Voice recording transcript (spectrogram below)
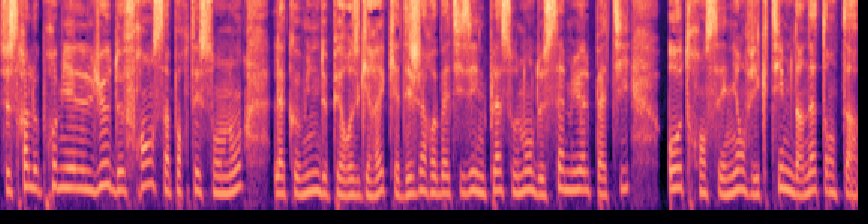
Ce sera le premier lieu de France à porter son nom. La commune de Perros-Guirec a déjà rebaptisé une place au nom de Samuel Paty, autre enseignant victime d'un attentat.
